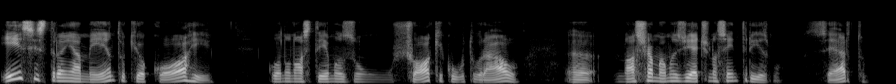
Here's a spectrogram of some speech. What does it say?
Esse estranhamento que ocorre quando nós temos um choque cultural, uh, nós chamamos de etnocentrismo, certo?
